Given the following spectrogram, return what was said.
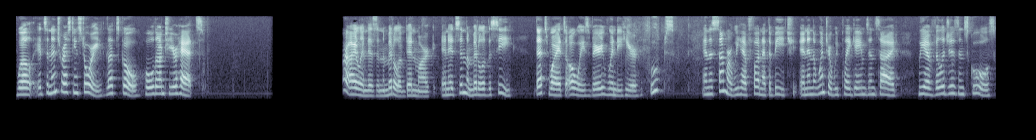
Well, it's an interesting story. Let's go. Hold on to your hats. Our island is in the middle of Denmark, and it's in the middle of the sea. That's why it's always very windy here. Oops! In the summer, we have fun at the beach, and in the winter, we play games inside. We have villages and schools.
